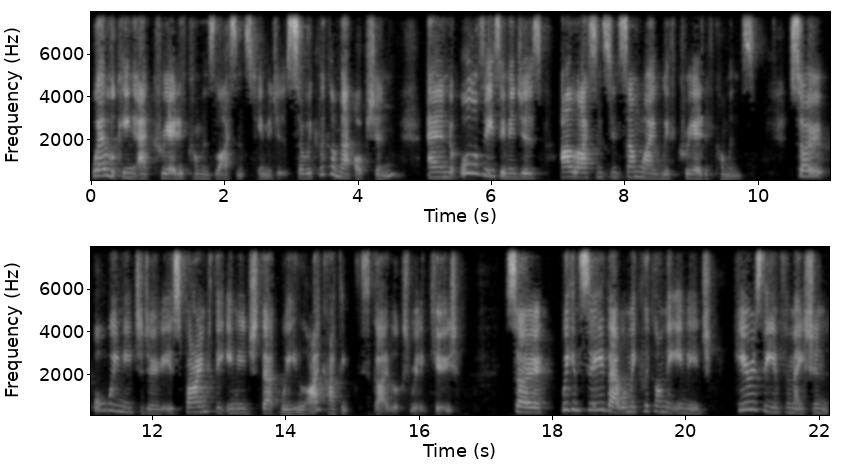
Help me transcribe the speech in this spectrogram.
we're looking at Creative Commons licensed images. So we click on that option and all of these images are licensed in some way with Creative Commons. So all we need to do is find the image that we like. I think this guy looks really cute. So we can see that when we click on the image, here is the information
